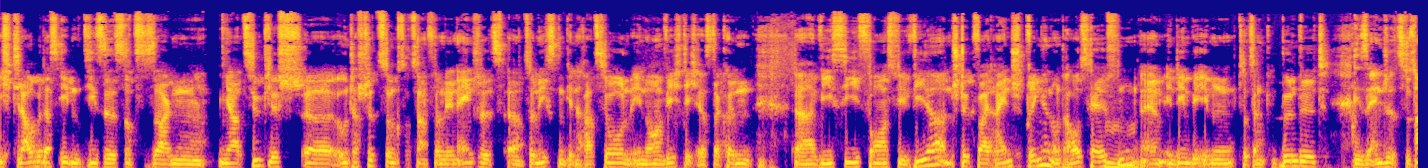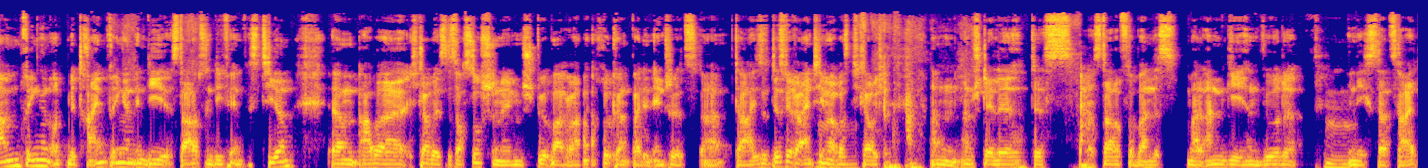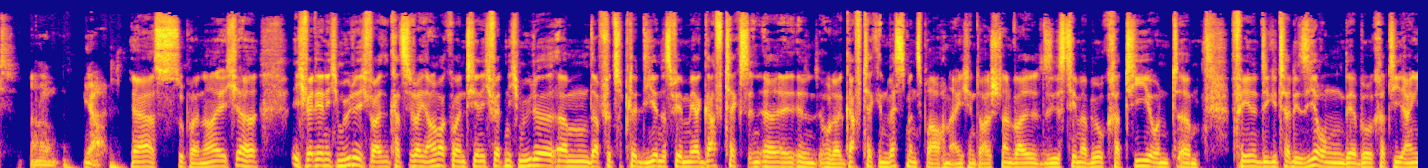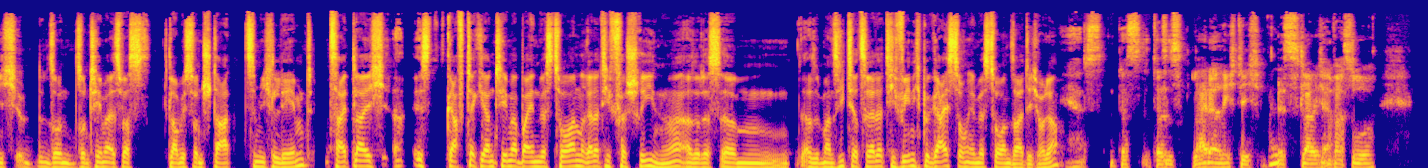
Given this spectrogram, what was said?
ich glaube, dass eben diese sozusagen ja zyklisch äh, Unterstützung sozusagen von den Angels äh, zur nächsten Generation enorm wichtig ist. Da können äh, VC-Fonds wie wir ein Stück weit einspringen und aushelfen, mhm. ähm, indem wir eben sozusagen gebündelt diese Angels zusammenbringen und mit reinbringen in die Startups, in die wir investieren. Ähm, aber ich glaube, es ist auch so schon ein spürbarer Rückgang bei den Angels äh, da. Also das wäre ein Thema, was ich glaube ich an, an Stelle des Startup-Verbandes mal angehen würde mhm. in nächster Zeit. Ähm, ja. Ja, ist super. Ne? Ich, äh, ich werde ja nicht müde, ich weiß, kannst du vielleicht auch nochmal kommentieren, ich werde nicht müde, ähm, dafür zu plädieren, dass wir mehr GovTechs äh, oder GovTech-Investments brauchen eigentlich in Deutschland, weil dieses Thema Bürokratie und ähm, fehlende Digitalisierung der Bürokratie eigentlich so, so ein Thema ist, was glaube ich, so ein Staat ziemlich lähmt. Zeitgleich ist GovTech ja ein Thema bei Investoren relativ verschrien. Ne? Also das, ähm, also man sieht jetzt relativ wenig Begeisterung investorenseitig, oder? Ja, das, das, ist leider richtig, weil es, glaube ich, einfach so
